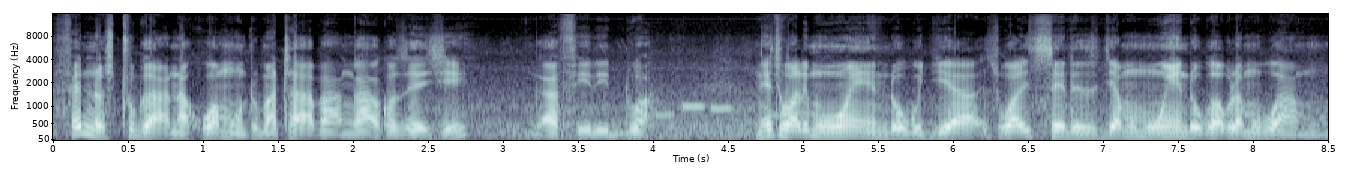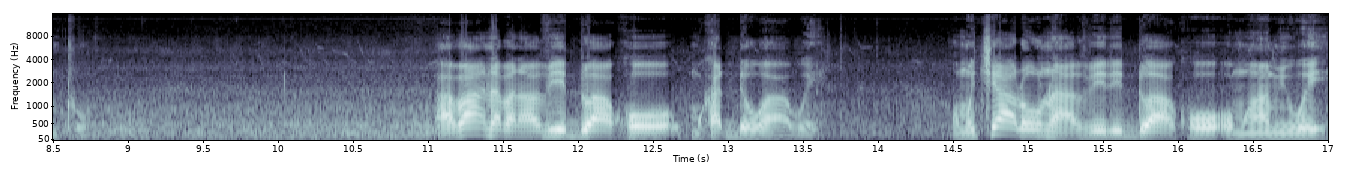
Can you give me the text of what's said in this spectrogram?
Ffe nno situgaana kuwa muntu mataaba ng'akoze eki ng'afiiriddwa. Naye tewali muwendo gujja tewali sente zijja mu muwendo gwa bulamu bwa muntu. Abaana bano abaviiriddwako mukadde waabwe omukyalo ono aviiriddwako omwami we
